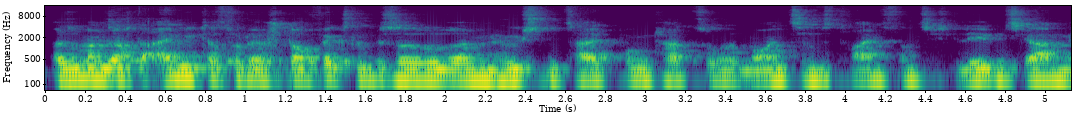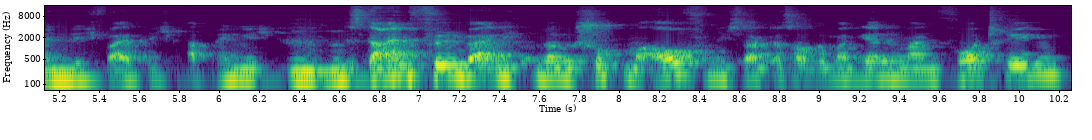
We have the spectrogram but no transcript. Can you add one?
Also man sagt eigentlich, dass so der Stoffwechsel, bis er so seinen höchsten Zeitpunkt hat, so 19 bis 23 Lebensjahr, männlich, weiblich abhängig. Mhm. Bis dahin füllen wir eigentlich unseren Schuppen auf und ich sage das auch immer gerne in meinen Vorträgen.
